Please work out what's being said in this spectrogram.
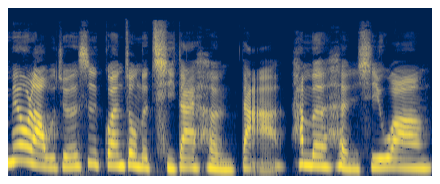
没有啦，我觉得是观众的期待很大，他们很希望，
